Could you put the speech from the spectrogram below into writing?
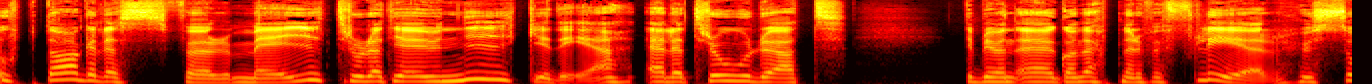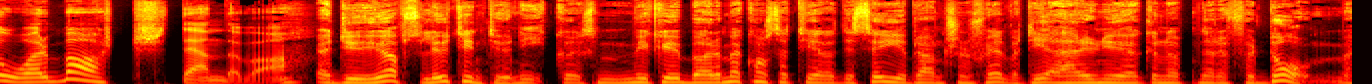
uppdagades för mig, tror du att jag är unik i det? Eller tror du att det blev en ögonöppnare för fler hur sårbart det ändå var? Ja, du är ju absolut inte unik. Vi kan ju börja med att konstatera att det säger branschen själv att det är en ögonöppnare för dem.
